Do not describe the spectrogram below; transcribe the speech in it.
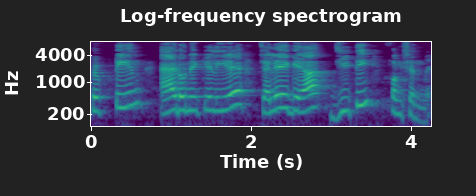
फिफ्टीन ऐड होने के लिए चले गया जी टी फ़ंक्शन में।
